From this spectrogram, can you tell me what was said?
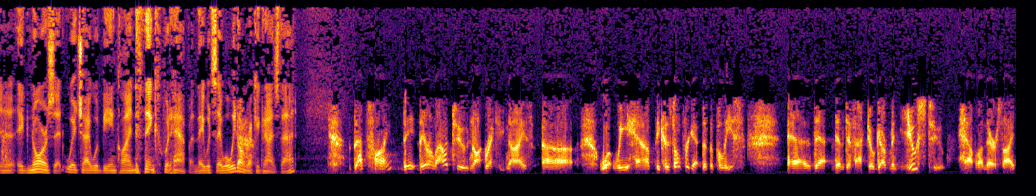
uh, ignores it, which I would be inclined to think would happen? They would say, well, we don't recognize that. That's fine. They, they're allowed to not recognize uh, what we have because don't forget that the police uh, that the de facto government used to have on their side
